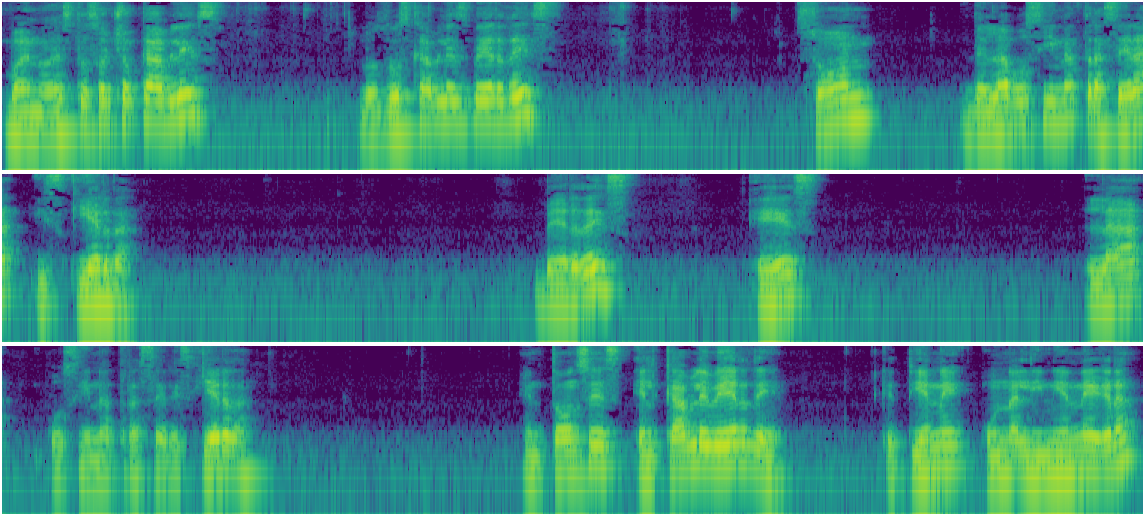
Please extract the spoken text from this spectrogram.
Bueno, estos ocho cables, los dos cables verdes son de la bocina trasera izquierda. Verdes es la bocina trasera izquierda. Entonces, el cable verde que tiene una línea negra,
